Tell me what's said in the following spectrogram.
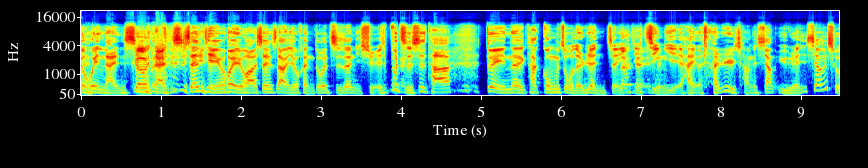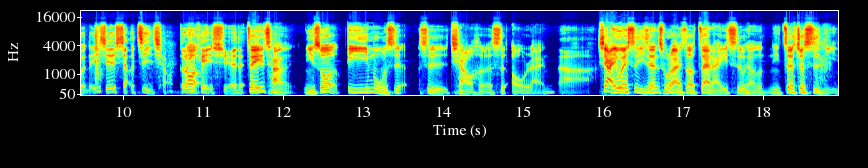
各位男性，各位男性，深田绘花身上有很多值得你学习，不只是他对那他工作的认真以及敬业，还有他日常相与人相处的一些小技巧，都是可以学的。这一场你说第一幕是是巧合是偶然啊？下一位实习生出来的时候再来一次，我想说你这就是你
